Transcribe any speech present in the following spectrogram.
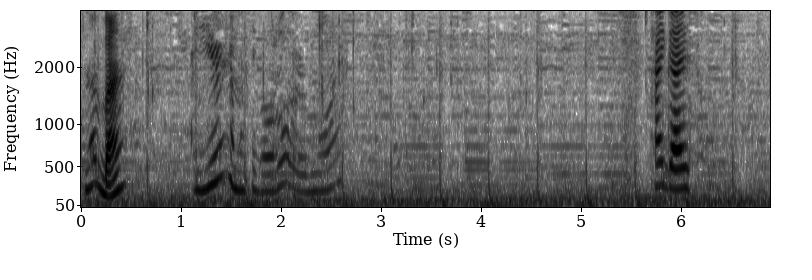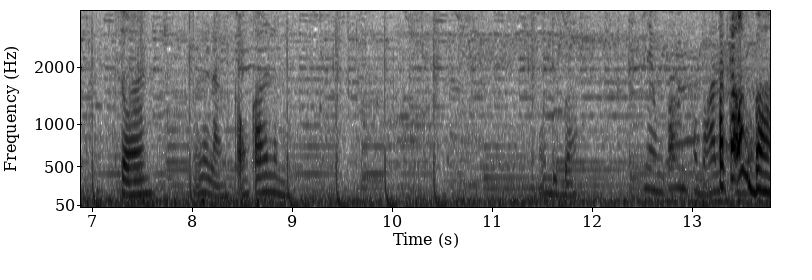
Ano ba? A year naman siguro or more. Hi guys. So, wala lang. Kaong-kaon naman. Ano diba? Hindi, yung kaon ko bahala. Pagkaon ba?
